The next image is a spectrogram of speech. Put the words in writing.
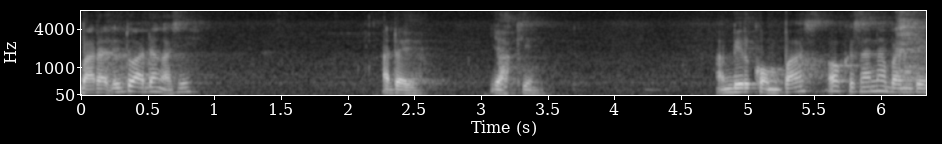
barat itu ada nggak sih ada ya? Yakin. Ambil kompas, oh ke sana Bante.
